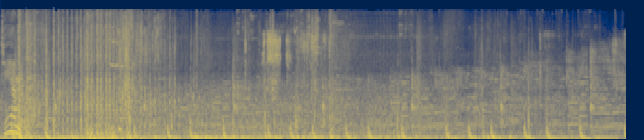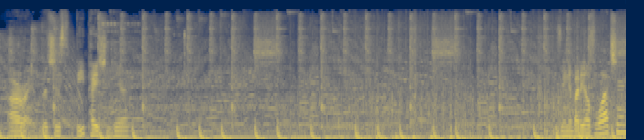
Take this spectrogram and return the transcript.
Damn it. Alright, let's just be patient here. Anybody else watching?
